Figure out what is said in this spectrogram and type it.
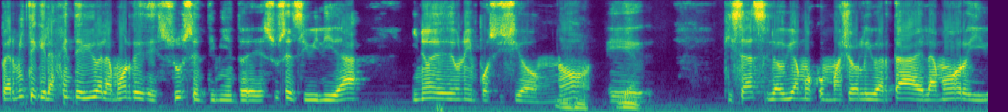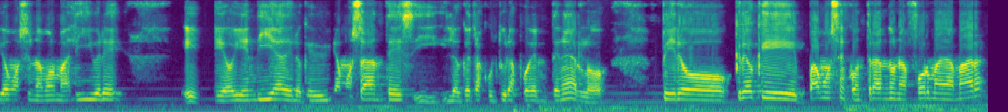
permite que la gente viva el amor desde su sentimiento, desde su sensibilidad y no desde una imposición, ¿no? Eh, quizás lo vivíamos con mayor libertad el amor y vivíamos un amor más libre eh, eh, hoy en día de lo que vivíamos antes y lo que otras culturas pueden tenerlo pero creo que vamos encontrando una forma de amar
